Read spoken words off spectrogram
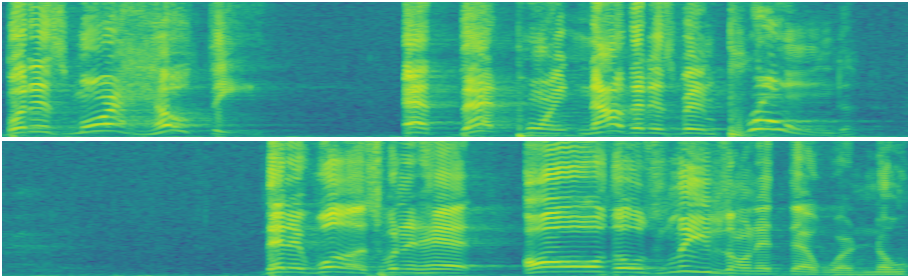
But it's more healthy at that point, now that it's been pruned, than it was when it had all those leaves on it that were no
